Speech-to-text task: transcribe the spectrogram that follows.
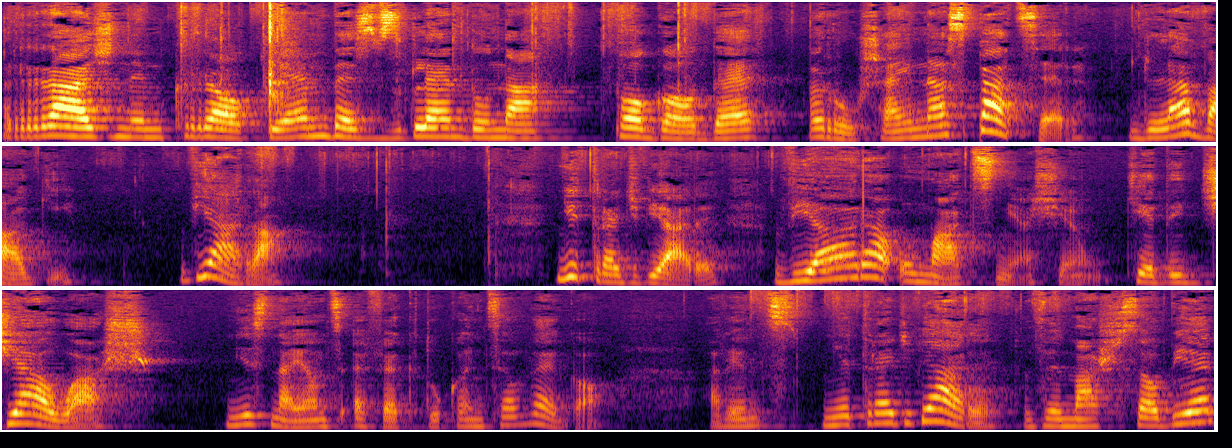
raźnym krokiem, bez względu na pogodę, ruszaj na spacer. Dla wagi. Wiara. Nie trać wiary. Wiara umacnia się, kiedy działasz, nie znając efektu końcowego. A więc nie trać wiary. Wymasz sobie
